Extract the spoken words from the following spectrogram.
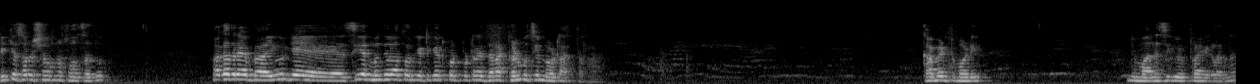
ಡಿ ಕೆ ಸುರೇಶ್ ಅವ್ರನ್ನ ಸೋಲ್ಸೋದು? ಹಾಗಾದ್ರೆ ಇವ್ರಿಗೆ ಸಿ ಎನ್ ಮಂಜುನಾಥ್ ಅವ್ರಿಗೆ ಟಿಕೆಟ್ ಕೊಟ್ಬಿಟ್ರೆ ಜನ ಕಣ್ಮುಚ್ಚಿನ ಓಟ್ ಹಾಕ್ತಾರ? ಕಾಮೆಂಟ್ ಮಾಡಿ. ನಿಮ್ಮ ಅನಿಸಿಕೆ, ಅಭಿಪ್ರಾಯಗಳನ್ನು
